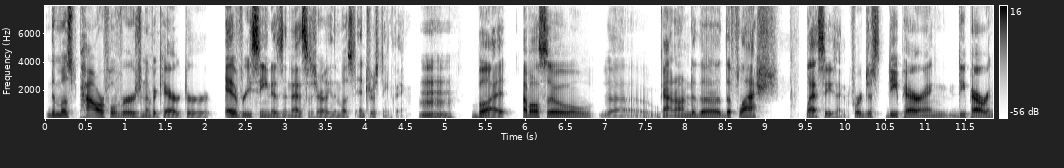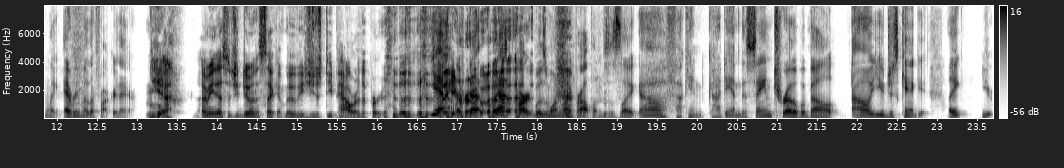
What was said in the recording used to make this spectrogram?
the most powerful version of a character. Every scene isn't necessarily the most interesting thing. Mm-hmm. But I've also uh, gotten onto the the Flash last season for just depowering depowering like every motherfucker there. Yeah, I mean that's what you do in the second movie. You just depower the person. Yeah, the like that that part was one of my problems. It's like, oh fucking goddamn, the same trope about oh you just can't get like you.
